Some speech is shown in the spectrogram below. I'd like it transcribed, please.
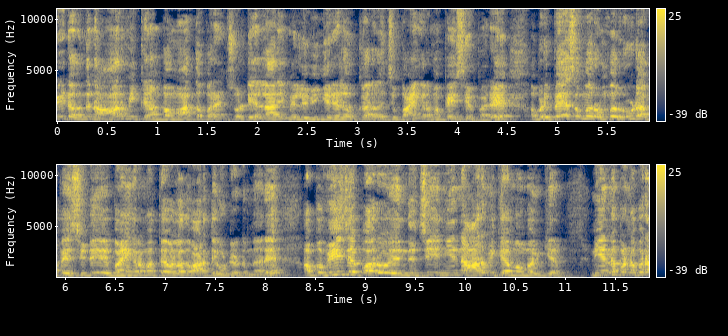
வீடை வந்து நான் ஆர்மி கேம்பா மாத்த போறேன்னு சொல்லிட்டு எல்லாரையுமே லிவிங் ஏரியாவில் உட்கார வச்சு பயங்கரமா பேசியிருப்பாரு. அப்படி பேசும்போது ரொம்ப ரூடா பேசிட்டு பயங்கரமா தேவையில்லாத வார்த்தையை விட்டுட்டு இருந்தாரு. அப்போ விஜய் பாரு எந்திரிச்சு நீ என்ன ஆர்மி கேம்பா வைக்க நீ என்ன பண்ண போற?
